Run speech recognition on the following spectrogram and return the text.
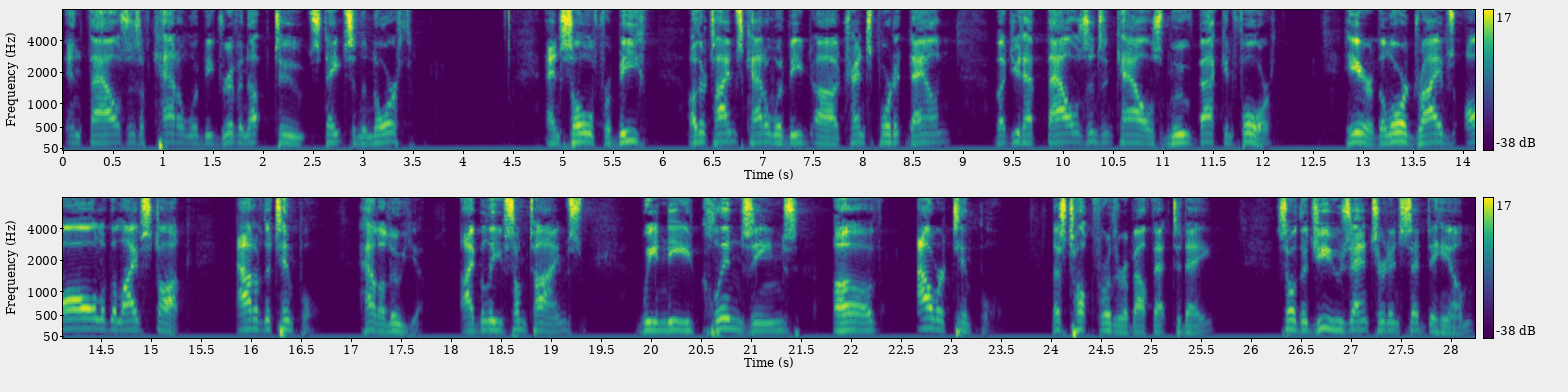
and thousands of cattle would be driven up to states in the north and sold for beef. Other times cattle would be uh, transported down, but you'd have thousands of cows move back and forth. Here, the Lord drives all of the livestock out of the temple. Hallelujah. I believe sometimes we need cleansings of our temple. Let's talk further about that today. So the Jews answered and said to him,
